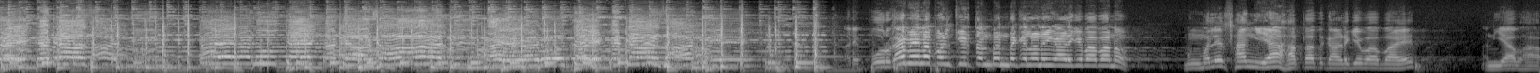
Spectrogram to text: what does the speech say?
त्या एकट्यासाठी? काय रडू त्या एकट्यासाठी? काय रडू त्या एकट्यासाठी? अरे पोरगा मेला पण कीर्तन बंद केलं नाही गाडगे बाबानं? मग मला सांग या हातात गाडगे बाबा आहेत आणि या भा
